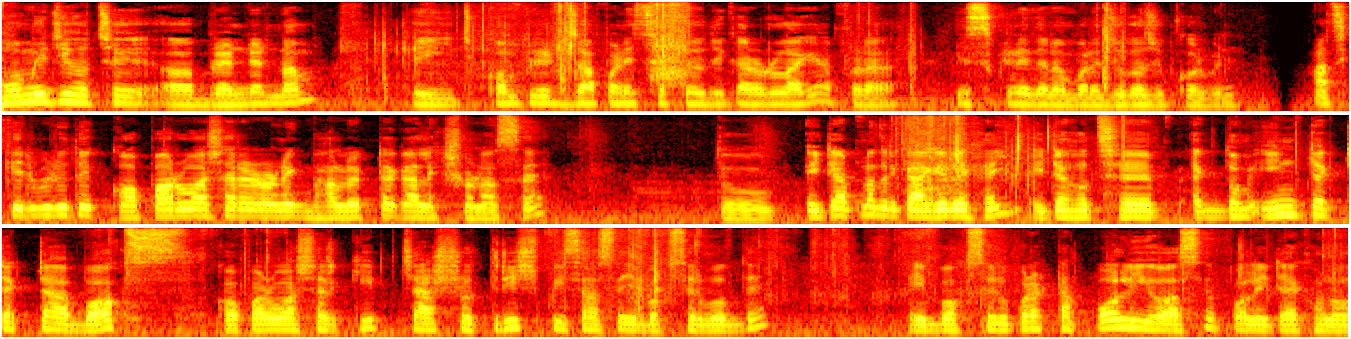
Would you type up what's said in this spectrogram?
মমিজি হচ্ছে ব্র্যান্ডের নাম। এই কমপ্লিট জাপানিজ সেটটা যদি কারোর লাগে, আপনারা স্ক্রিনে দেওয়া নাম্বারে যোগাযোগ করবেন। আজকের ভিডিওতে কপার ওয়াশারের অনেক ভালো একটা কালেকশন আছে। তো এটা আপনাদেরকে আগে দেখাই। এটা হচ্ছে একদম ইনটেক্ট একটা বক্স কপার ওয়াশার কিট চারশো ত্রিশ পিস আছে এই বক্সের মধ্যে। এই বক্সের উপর একটা পলিও আছে পলিটা এখনও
